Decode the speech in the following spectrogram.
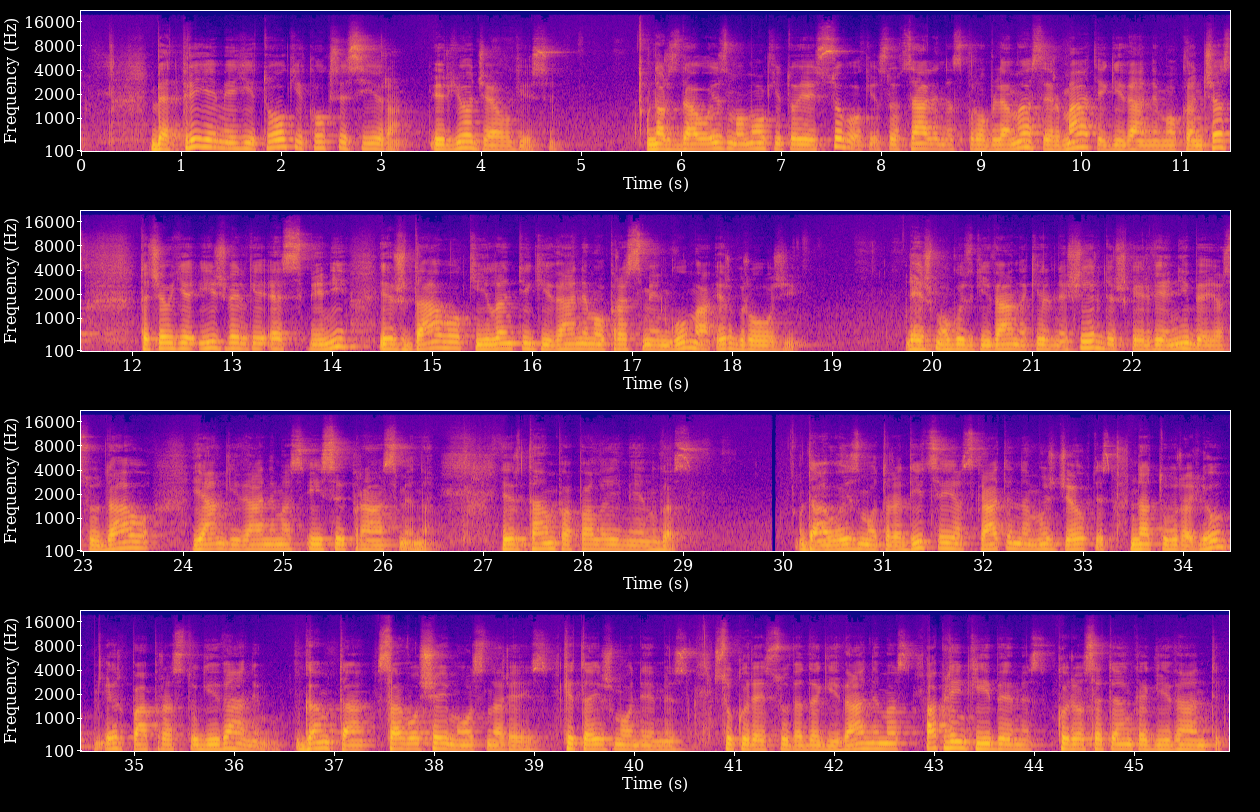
Bet priėmė jį tokį, koks jis yra ir jo džiaugiasi. Nors daoizmo mokytojai suvokė socialinės problemas ir matė gyvenimo kančias, tačiau jie išvelgė esminį iš davo kylantį gyvenimo prasmingumą ir grožį. Jei žmogus gyvena kilne širdiškai ir vienybėje su davo, jam gyvenimas įsiprasmina ir tampa palaimingas. Daoizmo tradicija skatina mus džiaugtis natūraliu ir paprastu gyvenimu. Gamta, savo šeimos nariais, kitais žmonėmis, su kuriais suveda gyvenimas, aplinkybėmis, kuriuose tenka gyventi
